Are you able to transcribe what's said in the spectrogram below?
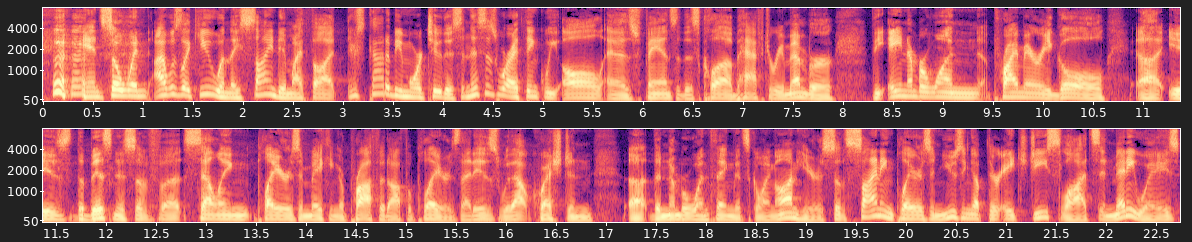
and so when I was like you, when they signed him, I thought, "There's got to be more to this," and this is where I think we all, as fans of this club, have to remember the a number one primary goal uh, is the business of uh, selling players and making a profit off of players. That is, without question, uh, the number one thing that's going on here. So, signing players and using up their HG slots in many ways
